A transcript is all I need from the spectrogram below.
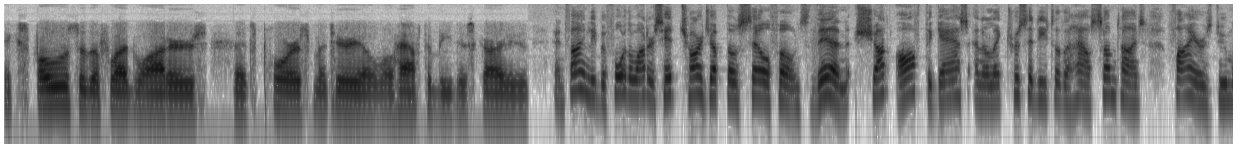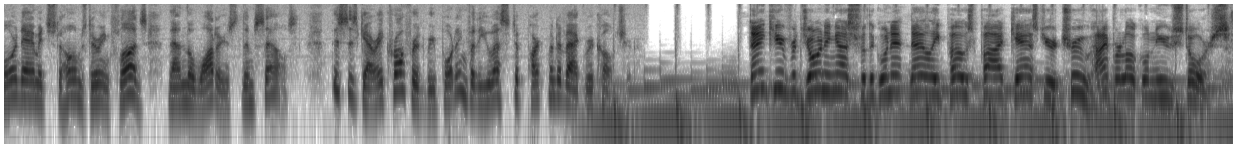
exposed to the floodwaters that's porous material will have to be discarded. And finally, before the waters hit, charge up those cell phones. Then shut off the gas and electricity to the house. Sometimes fires do more damage to homes during floods than the waters themselves. This is Gary Crawford reporting for the U.S. Department of Agriculture. Thank you for joining us for the Gwinnett Daily Post podcast, your true hyperlocal news source.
